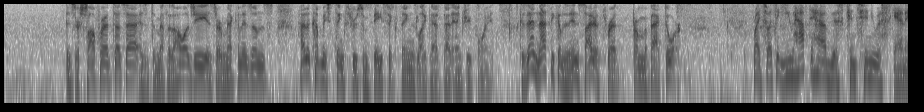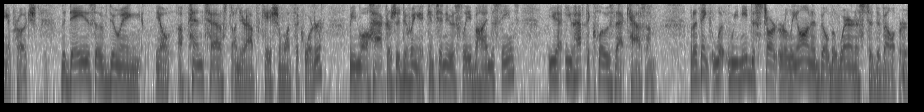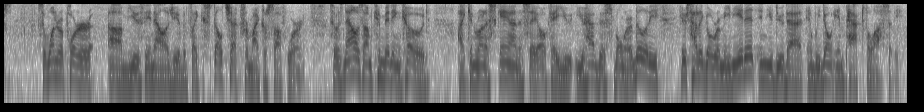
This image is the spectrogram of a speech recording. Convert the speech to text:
is there software that does that? Is it the methodology? Is there mechanisms? How do companies think through some basic things like that, that entry point? Because then that becomes an insider threat from a back door. Right, so I think you have to have this continuous scanning approach. The days of doing, you know, a pen test on your application once a quarter, meanwhile hackers are doing it continuously behind the scenes, you, you have to close that chasm. But I think we need to start early on and build awareness to developers. So one reporter um, used the analogy of it's like spell check for Microsoft Word. So as now as I'm committing code, I can run a scan and say, okay, you, you have this vulnerability, here's how to go remediate it, and you do that, and we don't impact velocity.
